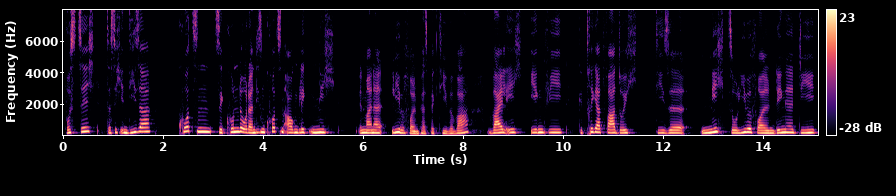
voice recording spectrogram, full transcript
wusste ich, dass ich in dieser kurzen Sekunde oder in diesem kurzen Augenblick nicht in meiner liebevollen Perspektive war, weil ich irgendwie getriggert war durch diese nicht so liebevollen Dinge, die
